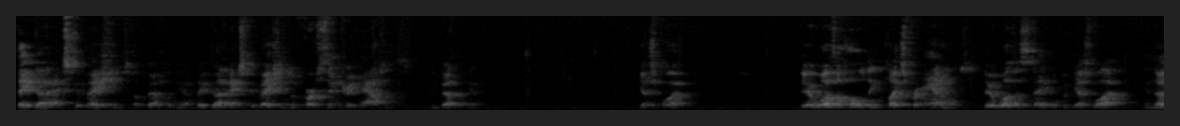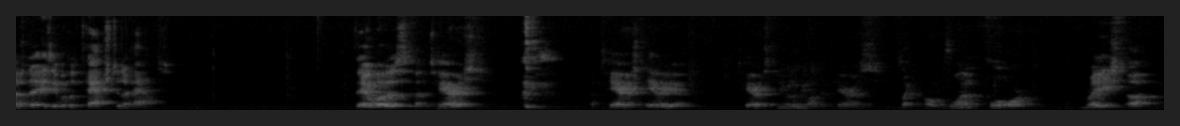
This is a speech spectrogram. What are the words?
they've done excavations of Bethlehem. They've done excavations of first century houses in Bethlehem. Guess what? There was a holding place for animals. There was a stable, but guess what? In those days, it was attached to the house. There was a terraced, a terraced area. Terrace, you know what I mean? Like a terrace. It's like a one floor raised up.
